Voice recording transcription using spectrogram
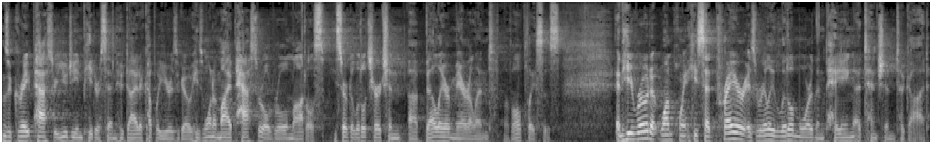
There's a great pastor, Eugene Peterson, who died a couple years ago. He's one of my pastoral role models. He served a little church in uh, Bel Air, Maryland, of all places. And he wrote at one point, he said, prayer is really little more than paying attention to God.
